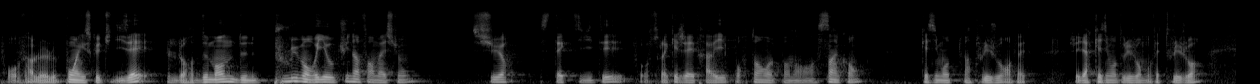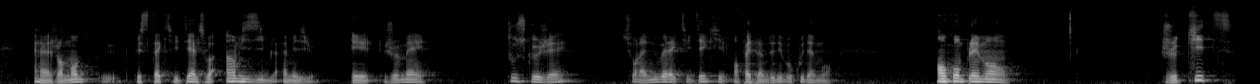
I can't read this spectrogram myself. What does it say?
pour faire le, point avec ce que tu disais, je leur demande de ne plus m'envoyer aucune information sur cette activité sur laquelle j'avais travaillé pourtant pendant 5 ans, quasiment tous les jours en fait. Je vais dire quasiment tous les jours, mais en fait tous les jours. Euh, je leur demande que cette activité, elle soit invisible à mes yeux. Et je mets tout ce que j'ai sur la nouvelle activité qui, en fait, va me donner beaucoup d'amour. En complément, je quitte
